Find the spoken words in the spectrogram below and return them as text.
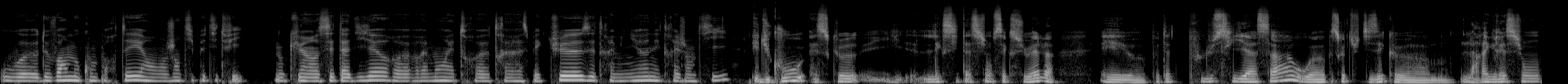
ou devoir me comporter en gentille petite fille. Donc, euh, c'est-à-dire euh, vraiment être euh, très respectueuse et très mignonne et très gentille. Et du coup, est-ce que l'excitation sexuelle est euh, peut-être plus liée à ça ou euh, parce que tu disais que euh, la régression,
